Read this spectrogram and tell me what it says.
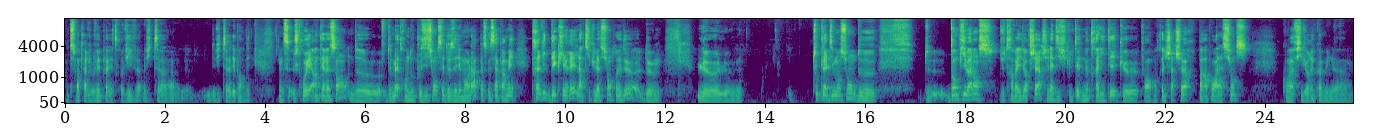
quand ils sont interviewés, peuvent être vite, vite, vite débordés. Donc je trouvais intéressant de, de, mettre en opposition ces deux éléments-là parce que ça permet très vite d'éclairer l'articulation entre les deux, de le, toute la dimension de d'ambivalence du travail de recherche et la difficulté de neutralité que peut rencontrer le chercheur par rapport à la science qu'on va figurer comme une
